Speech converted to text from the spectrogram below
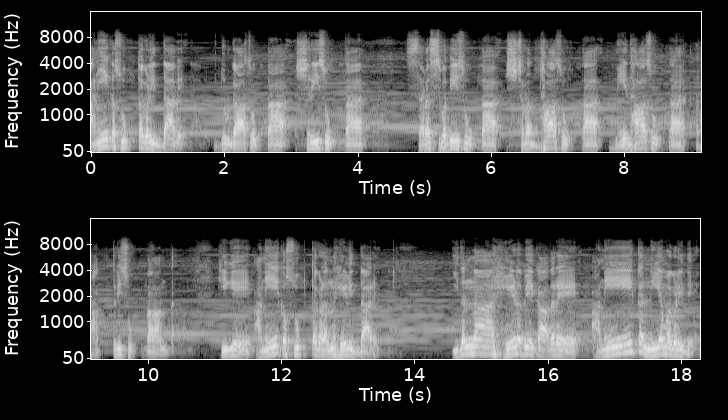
ಅನೇಕ ಸೂಕ್ತಗಳಿದ್ದಾವೆ. ದುರ್ಗಾ ಸೂಕ್ತ, ಶ್ರೀ ಸೂಕ್ತ, ಸರಸ್ವತಿ ಸೂಕ್ತ, ಶ್ರದ್ಧಾ ಸೂಕ್ತ, ಮೇಧಾ ಸೂಕ್ತ, ರಾತ್ರಿ ಸೂಕ್ತ ಅಂತ. ಹೀಗೆ ಅನೇಕ ಸೂಕ್ತಗಳನ್ನು ಹೇಳಿದ್ದಾರೆ. ಇದನ್ನು ಹೇಳಬೇಕಾದರೆ ಅನೇಕ ನಿಯಮಗಳಿದೆ.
